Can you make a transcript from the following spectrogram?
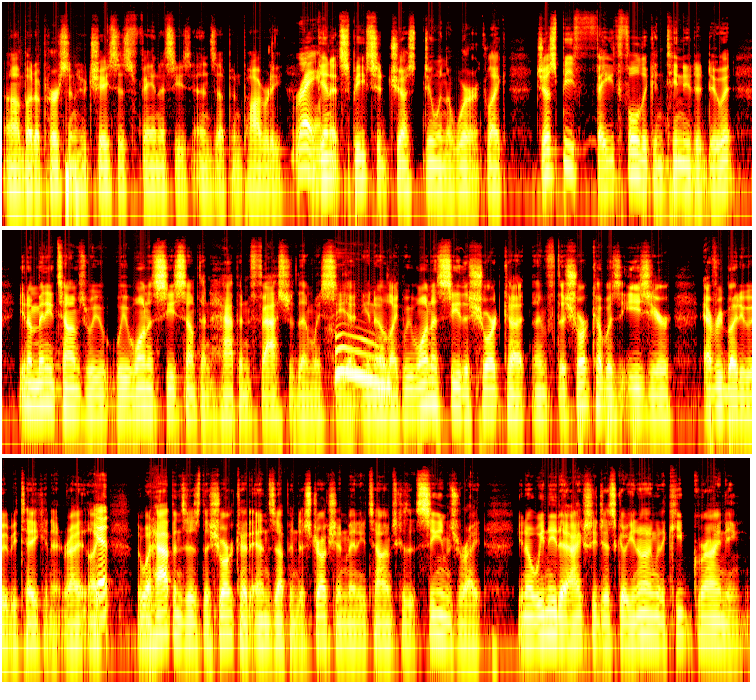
uh, but a person who chases fantasies ends up in poverty. Right. Again, it speaks to just doing the work. Like, just be faithful to continue to do it. You know, many times we, we want to see something happen faster than we see it. You know, like we want to see the shortcut. And if the shortcut was easier, everybody would be taking it, right? Like, Yep. what happens is the shortcut ends up in destruction many times because it seems right. You know, we need to actually just go, you know, I'm going to keep grinding,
